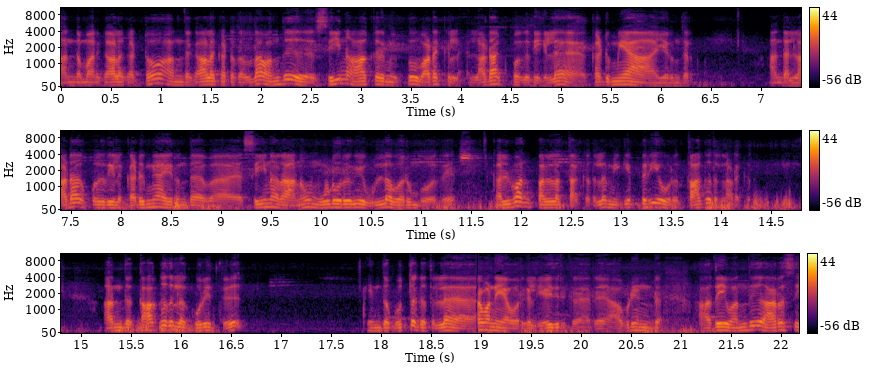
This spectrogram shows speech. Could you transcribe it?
அந்த மாதிரி காலகட்டம். அந்த காலகட்டத்தில் தான் வந்து சீன ஆக்கிரமிப்பு வடக்கில் லடாக் பகுதிகளில் கடுமையாக இருந்தது. அந்த லடாக் பகுதியில் கடுமையாக இருந்த வ- சீன ராணுவம் ஊடுருவி உள்ளே வரும்போது கல்வான் பள்ளத்தாக்கத்தில் மிகப்பெரிய ஒரு தாக்குதல் நடக்குது. அந்த தாக்குதலை குறித்து இந்த புத்தகத்தில் அரவணை அவர்கள் எழுதியிருக்கிறாரு அப்படின்ற அதை வந்து அரசு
